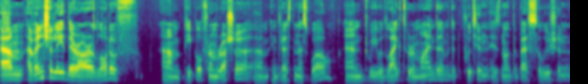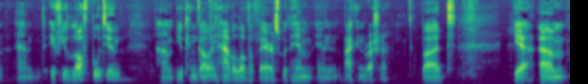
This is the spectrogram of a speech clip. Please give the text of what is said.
Um, eventually, there are a lot of um, people from Russia um, in Dresden as well, and we would like to remind them that Putin is not the best solution. And if you love Putin, um, you can go and have a love affairs with him in back in Russia. But yeah, um,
